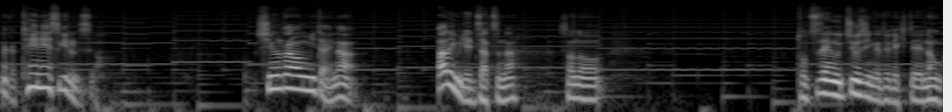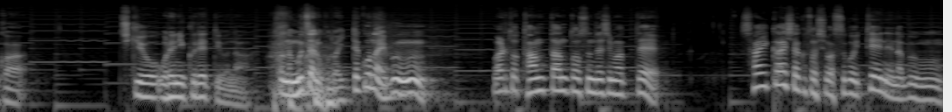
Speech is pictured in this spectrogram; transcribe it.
なんか丁寧すぎるんですよ。シン・ウルトラマンみたいなある意味で雑なその突然宇宙人が出てきてなんか地球を俺にくれっていうようなそんな無茶なことは言ってこない分割と淡々と進んでしまって再解釈としてはすごい丁寧な分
